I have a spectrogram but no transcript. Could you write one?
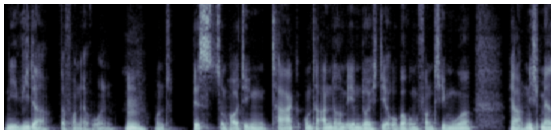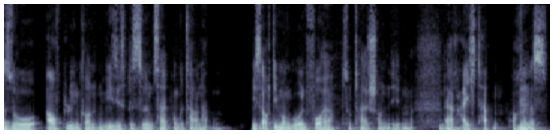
nie wieder davon erholen. Hm. Und bis zum heutigen Tag, unter anderem eben durch die Eroberung von Timur, ja, nicht mehr so aufblühen konnten, wie sie es bis zu dem Zeitpunkt getan hatten. Wie es auch die Mongolen vorher zum Teil schon eben erreicht hatten. Auch wenn Mhm. es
